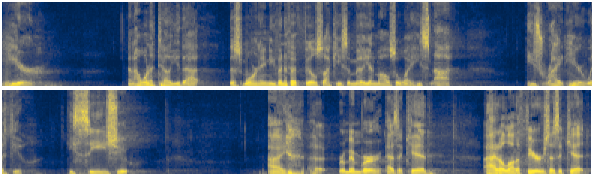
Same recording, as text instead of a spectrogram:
here. And I want to tell you that this morning, even if it feels like he's a million miles away, he's not. He's right here with you, he sees you. I uh, remember as a kid, I had a lot of fears as a kid.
